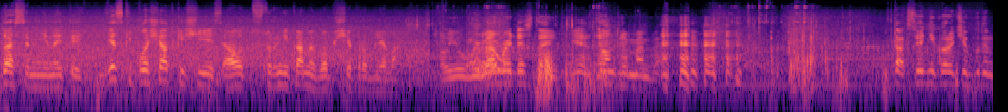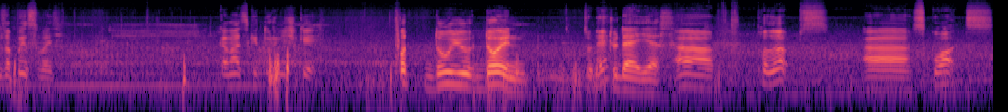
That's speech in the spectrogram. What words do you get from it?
удасться мені знайти. Детські площадки ще є, а от з турніками взагалі проблема. Oh, you remember this thing? Yes, don't remember. так, сьогодні, коротше, будемо записувати канадські турнічки. What do you doing Today? today? Yes. Uh, pull-ups, uh, squats,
